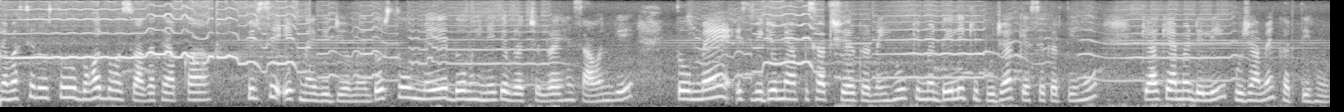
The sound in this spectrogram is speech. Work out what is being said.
नमस्ते दोस्तों बहुत बहुत स्वागत है आपका फिर से एक नए वीडियो में। दोस्तों, मेरे दो महीने के व्रत चल रहे हैं सावन के तो मैं इस वीडियो में आपके साथ शेयर कर रही हूँ कि मैं डेली की पूजा कैसे करती हूँ क्या क्या मैं डेली पूजा में करती हूँ।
